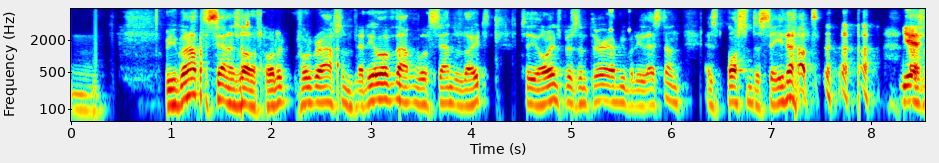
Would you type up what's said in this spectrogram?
Mm. Well, you're going to have to send us a lot of photo- photographs and video of that, and we'll send it out to the audience. Because I'm sure everybody listening is buzzing to see that. yes,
